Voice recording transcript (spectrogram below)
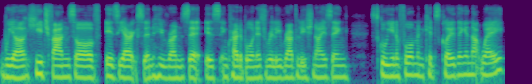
We are huge fans of izzy erickson who runs it is incredible and is really revolutionizing school uniform and kids clothing in that way.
